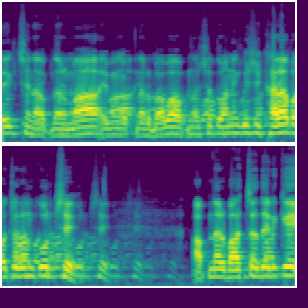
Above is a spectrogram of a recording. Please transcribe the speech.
দেখছেন আপনার মা এবং আপনার বাবা আপনার সাথে অনেক বেশি খারাপ আচরণ করছে। আপনার বাচ্চাদেরকে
